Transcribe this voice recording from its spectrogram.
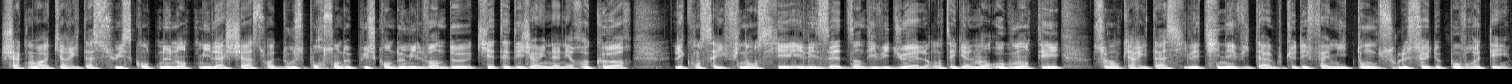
Chaque mois, Caritas Suisse compte 90 000 achats, soit 12% de plus qu'en 2022, qui était déjà une année record. Les conseils financiers et les aides individuelles ont également augmenté. Selon Caritas, il est inévitable que des familles tombent sous le seuil de pauvreté.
